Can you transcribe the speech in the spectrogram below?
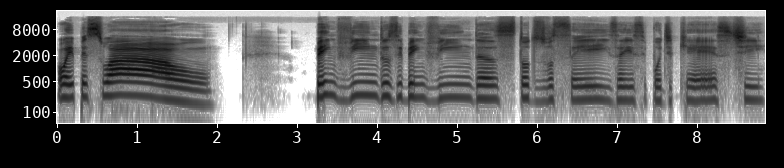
Oi, pessoal! Bem-vindos e bem-vindas, todos vocês, a esse podcast.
